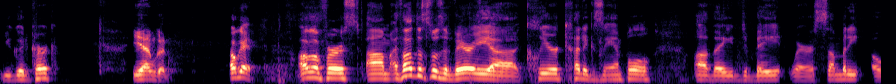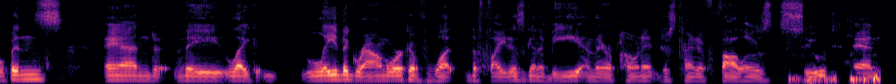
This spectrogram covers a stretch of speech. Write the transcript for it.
You good, Kirk? Yeah, I'm good. Okay, I'll go first. Um, I thought this was a very uh, clear cut example of a debate where somebody opens and they like lay the groundwork of what the fight is going to be and their opponent just kind of follows suit and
